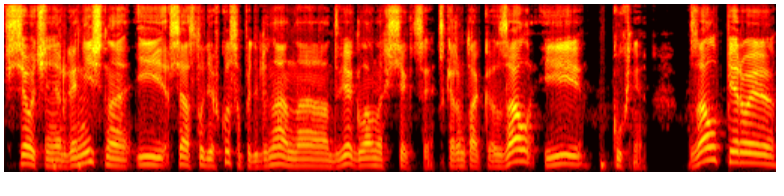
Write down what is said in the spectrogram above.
все очень органично, и вся студия вкуса поделена на две главных секции. Скажем так, зал и кухня. Зал первый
